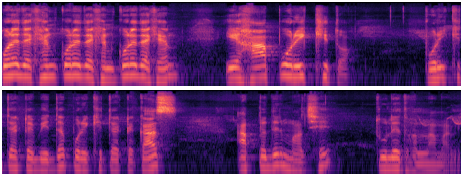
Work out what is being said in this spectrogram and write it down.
করে দেখেন করে দেখেন করে দেখেন এ হা পরীক্ষিত। পরীক্ষিত একটা বিদ্যা, পরীক্ষিত একটা কাজ আপনাদের মাঝে তুলে ধরলাম আমি।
